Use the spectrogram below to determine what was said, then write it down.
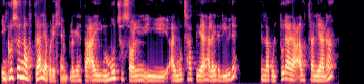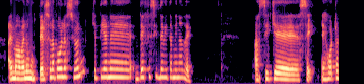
Incluso en Australia, por ejemplo, que está, hay mucho sol y hay muchas actividades al aire libre en la cultura australiana, hay más o menos un tercio de la población que tiene déficit de vitamina D. Así que sí, es otra,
